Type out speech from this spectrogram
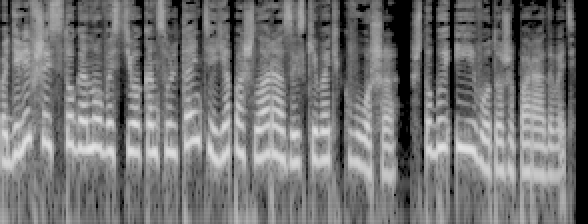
Поделившись с Тога новостью о консультанте, я пошла разыскивать Квоша, чтобы и его тоже порадовать.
